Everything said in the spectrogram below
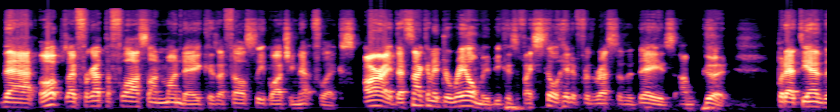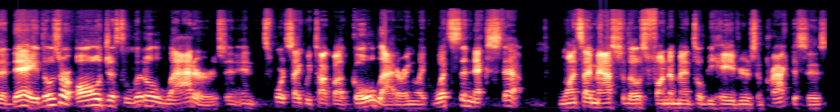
that. Oops, I forgot the floss on Monday because I fell asleep watching Netflix. All right, that's not going to derail me because if I still hit it for the rest of the days, I'm good. But at the end of the day, those are all just little ladders. And in sports like we talk about goal laddering, like what's the next step? Once I master those fundamental behaviors and practices,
